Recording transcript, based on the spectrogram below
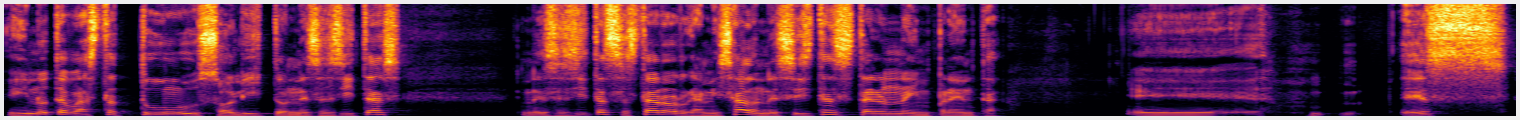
y no te basta tú solito. Necesitas, necesitas estar organizado, necesitas estar en una imprenta. Eh, es,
